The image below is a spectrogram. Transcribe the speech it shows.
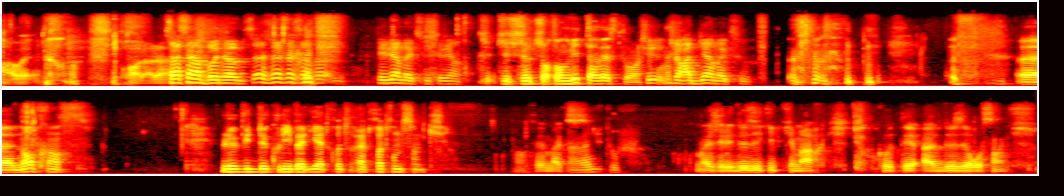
Ah ouais. Oh là là. Ça, c'est un bonhomme. Ça, ça, ça, ça, ça. C'est bien, Maxou, c'est bien. Tu, tu, tu retournes vite ta veste, toi. hein, Tu, rates bien, Maxou. Euh, Nantes-Reims. Le but de Koulibaly à 3 à 3,35. Parfait, Max. Ah, rien du tout. Moi, j'ai les deux équipes qui marquent. Côté à 2,05.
